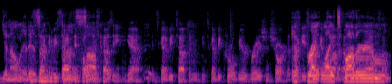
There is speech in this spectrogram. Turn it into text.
you know, it it's not going to be soft and cold soft- and cuzzy. Yeah, it's going to be tough and it's going to be cruel, bru- brutish, and short. That's If like bright lights bother him,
